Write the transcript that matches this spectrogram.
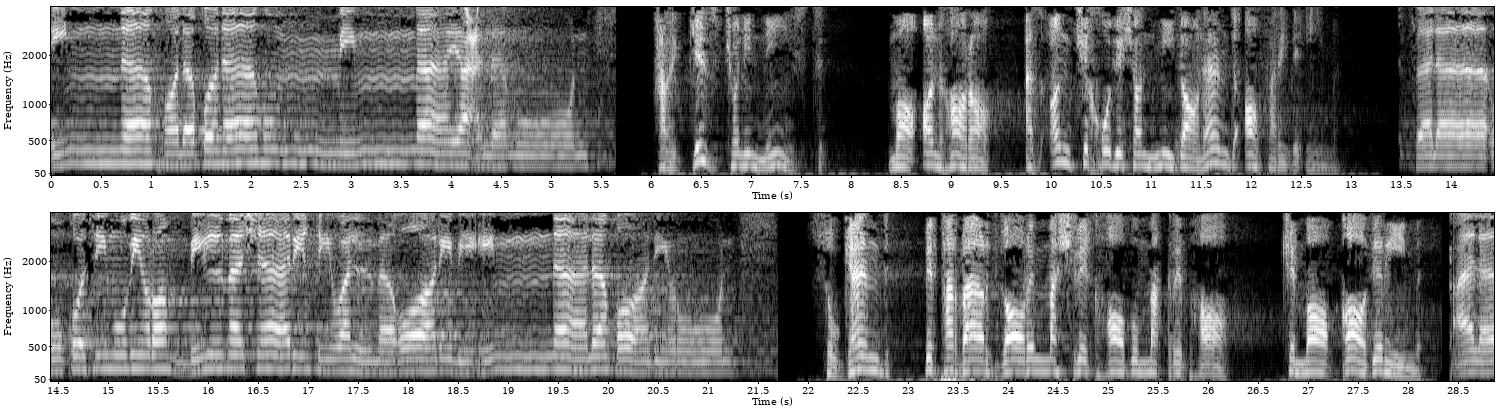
إنا خلقناهم مما يعلمون. هرگز چنین نیست. ما آنها را از آنچه خودشان می‌دانند آفریده ایم. فلا اقسم برب المشارق والمغارب إنا لقادرون. سوگند به پروردگار مشرقها و مغربها که ما قادریم على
